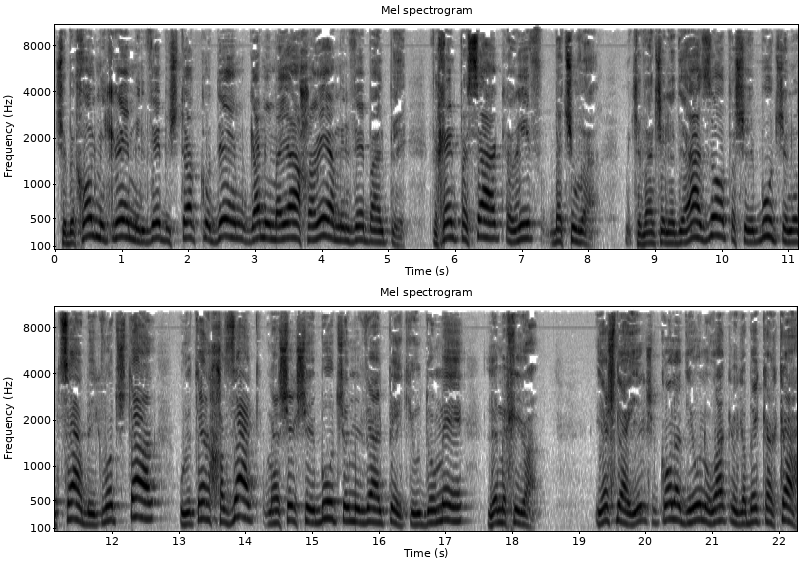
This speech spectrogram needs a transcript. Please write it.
שבכל מקרה מלווה בשטר קודם גם אם היה אחרי המלווה בעל פה, וכן פסק ריף בתשובה. מכיוון שלדעה הזאת השעבוד שנוצר בעקבות שטר הוא יותר חזק מאשר שעבוד של מלווה על פה, כי הוא דומה למכירה. יש להעיר שכל הדיון הוא רק לגבי קרקע,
